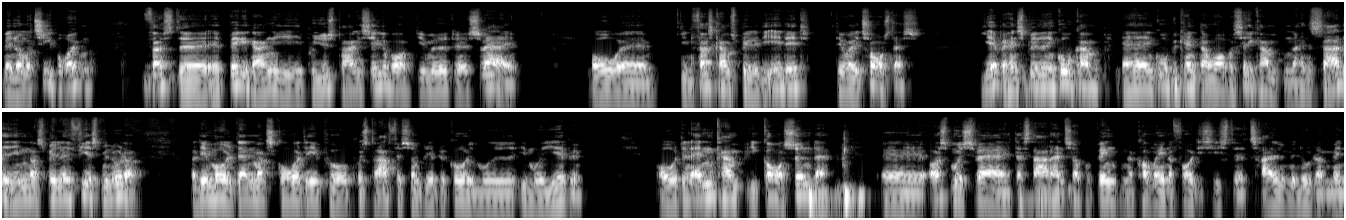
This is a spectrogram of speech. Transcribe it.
med nummer 10 på ryggen. Først øh, begge gange i, på Jysk Park i Silkeborg. De mødte øh, Sverige, og øh, i den første kamp spillede de 1-1. Det var i torsdags. Jeppe, han spillede en god kamp. Jeg havde en god bekendt, der var oppe på se kampen, og han startede inden og spillede 80 minutter. Og det mål, Danmark scorer, det er på, på straffe, som bliver begået imod, imod Jeppe. Og den anden kamp i går søndag, øh, også mod Sverige, der starter han så på bænken og kommer ind og får de sidste 30 minutter, men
